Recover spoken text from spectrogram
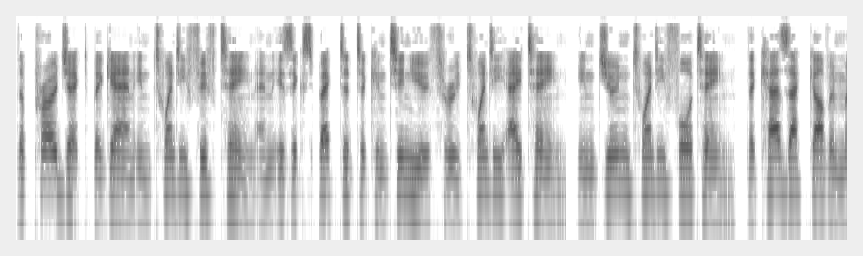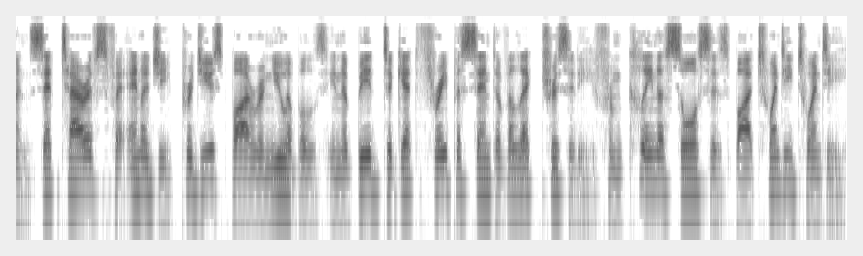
The project began in 2015 and is expected to continue through 2018. In June 2014, the Kazakh government set tariffs for energy produced by renewables in a bid to get 3% of electricity from cleaner sources by 2020.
